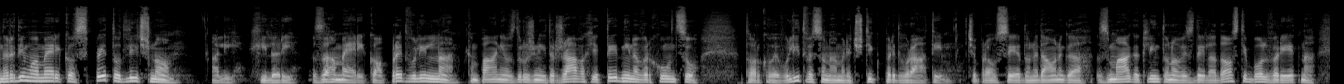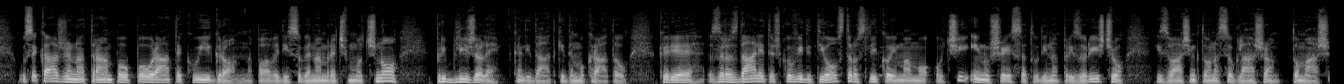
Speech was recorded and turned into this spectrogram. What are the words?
Naredimo Ameriko spet odlično. Ali Hillary za Ameriko. Predvolilna kampanja v Združenih državah je tedni na vrhuncu. Torkove volitve so namreč tik pred vrati. Čeprav se je do nedavnega zmaga Clintonove zdela dosti bolj verjetna, vse kaže na Trumpov povratek v igro. Napovedi so ga namreč močno približale kandidatki demokratov. Ker je z razdalje težko videti ostro sliko, imamo oči in ušesa tudi na prizorišču. Iz Washingtona se oglaša Tomaš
